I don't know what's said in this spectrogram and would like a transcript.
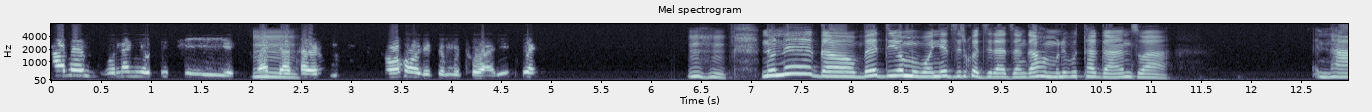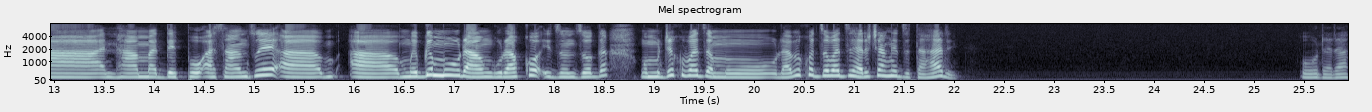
kabe mbona niyo ziciye. Mm. Bashaka rero mutohoreze mutubarire. Mhm. None ga obedi iyo mubonye ziriko ziraza ngaho muri butaganzwa. Nta nta madepo asanzwe mwebwe murangura ko izo nzoga ngo muje kubaza murabe ko zoba zihari canke zitahari? Orara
